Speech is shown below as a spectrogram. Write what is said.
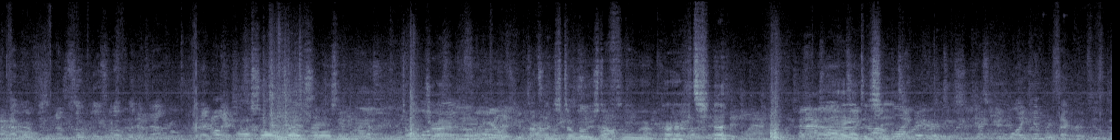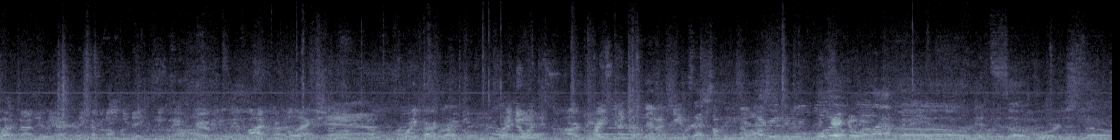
I so close enough with it now. I all the red trolls and don't drive me. Tends to lose the flu cards. you hate to see. Well, I can't play Sakura. It's just because I'm not They come in on Monday. Five people actually. Forty card deck. I know it. Our price There's a chance that something in your deck is. You can't go out. Oh, it's so gorgeous though.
